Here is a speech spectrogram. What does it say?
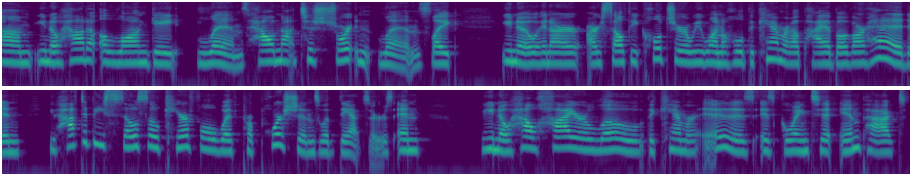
um you know how to elongate limbs how not to shorten limbs. Like you know in our our selfie culture we want to hold the camera up high above our head and you have to be so so careful with proportions with dancers and you know how high or low the camera is is going to impact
